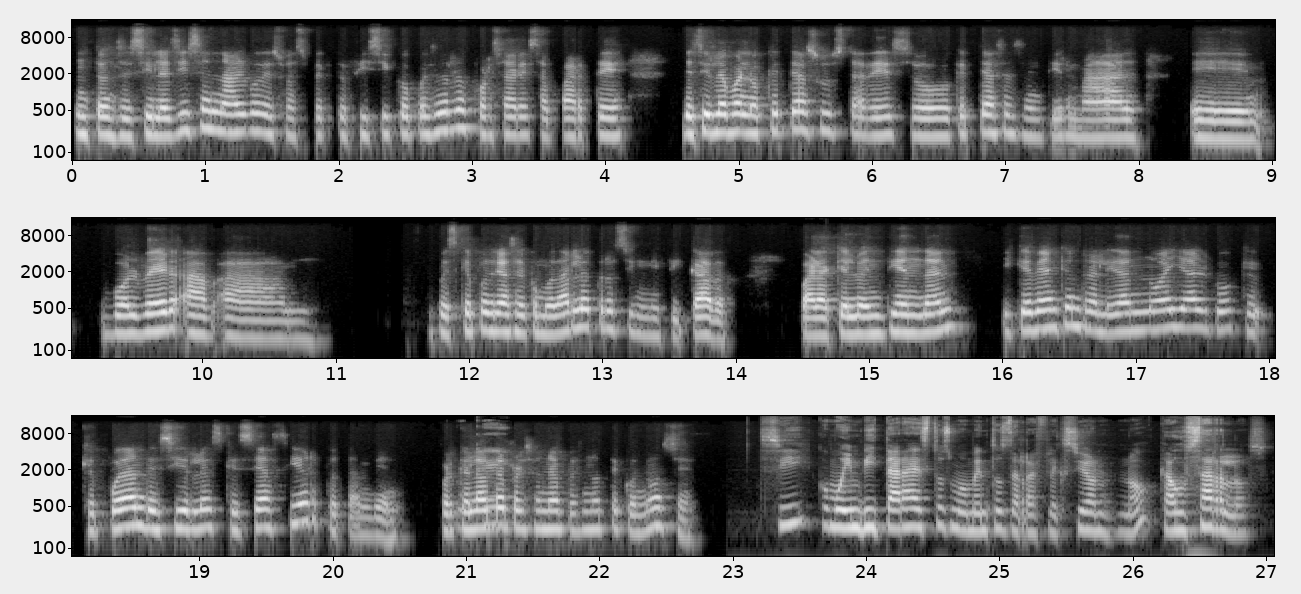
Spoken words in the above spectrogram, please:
Entonces, si les dicen algo de su aspecto físico, pues es reforzar esa parte, decirle, bueno, ¿qué te asusta de eso? ¿Qué te hace sentir mal? Eh, volver a, a, pues, ¿qué podría ser? Como darle otro significado para que lo entiendan y que vean que en realidad no hay algo que, puedan decirles que sea cierto también, porque la otra persona pues no te conoce. Sí, como invitar a estos momentos de reflexión, ¿no? Causarlos.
